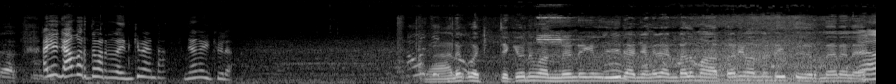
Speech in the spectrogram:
ജാക്ക് അയ്യോ ഞാൻ വെറുതെ പറഞ്ഞതാ എനിക്ക് വേണ്ട. ഞാൻ കഴിക്കൂല. ഞാനൊക്കെ ഒറ്റയ്ക്ക് ഒന്ന് വന്നിട്ടുണ്ടെങ്കിൽ ഈ ഞങ്ങൾ രണ്ടാൾ മാത്രമേ വന്നിട്ടുണ്ടെങ്കിൽ തീർന്നേനല്ലേ ആ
